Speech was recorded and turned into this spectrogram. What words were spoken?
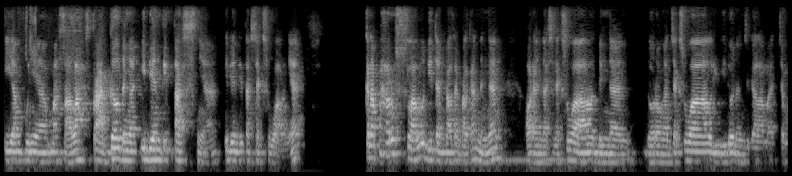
yang punya masalah struggle dengan identitasnya, identitas seksualnya, kenapa harus selalu ditempel-tempelkan dengan orientasi seksual, dengan dorongan seksual, libido dan segala macam.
